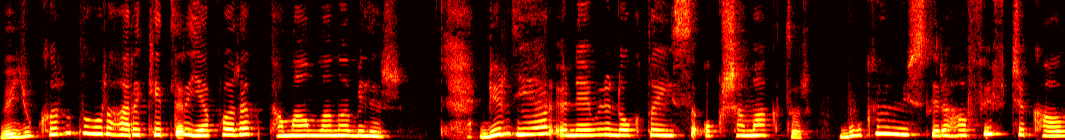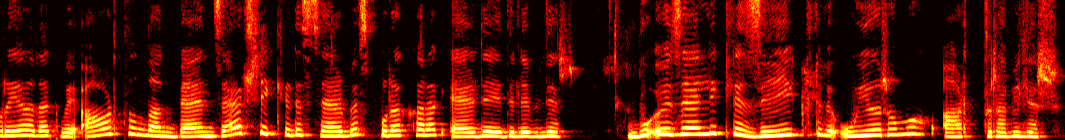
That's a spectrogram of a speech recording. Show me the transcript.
ve yukarı doğru hareketleri yaparak tamamlanabilir. Bir diğer önemli nokta ise okşamaktır. Bu göğüsleri hafifçe kavrayarak ve ardından benzer şekilde serbest bırakarak elde edilebilir. Bu özellikle zevkli ve uyarımı arttırabilir.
